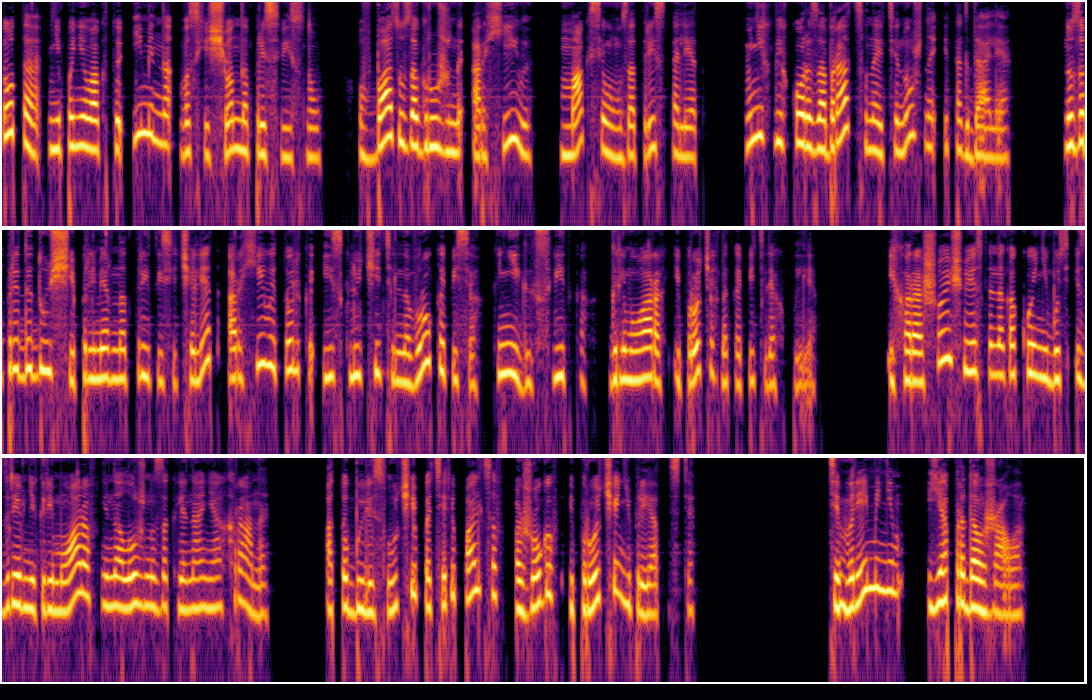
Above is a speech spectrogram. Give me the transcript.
Кто-то, не поняла, кто именно, восхищенно присвистнул. В базу загружены архивы максимум за 300 лет. В них легко разобраться, найти нужное и так далее. Но за предыдущие примерно 3000 лет архивы только и исключительно в рукописях, книгах, свитках, гримуарах и прочих накопителях пыли. И хорошо еще, если на какой-нибудь из древних гримуаров не наложено заклинание охраны, а то были случаи потери пальцев, ожогов и прочие неприятности. Тем временем я продолжала.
